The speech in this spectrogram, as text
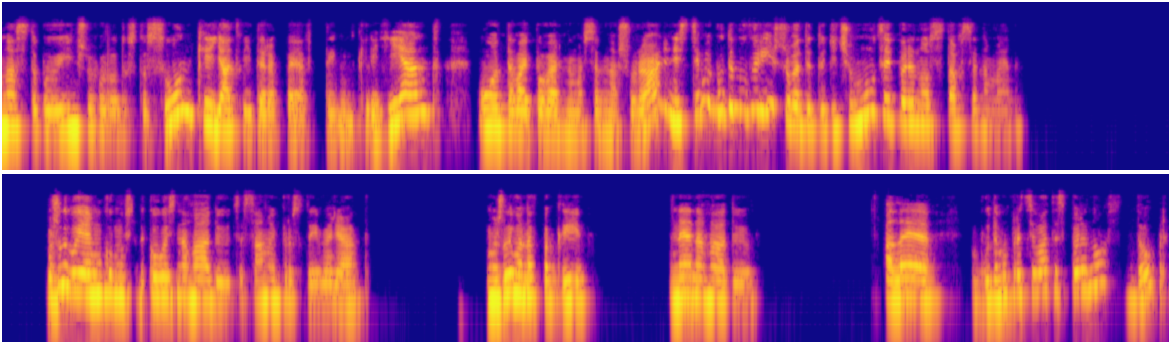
нас з тобою іншого роду стосунки, я твій терапевт, ти мій клієнт. От, давай повернемося в нашу реальність, і ми будемо вирішувати тоді, чому цей перенос стався на мене. Можливо, я йому комусь когось нагадую, це самий простий варіант. Можливо, навпаки, не нагадую. Але будемо працювати з переносом. Добре.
